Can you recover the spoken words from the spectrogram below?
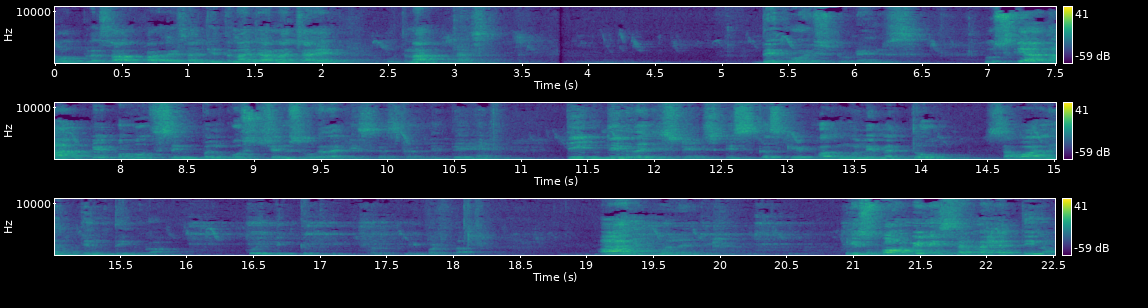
four plus R five ऐसा जितना जाना चाहे, उतना जा सकते देखो स्टूडेंट्स उसके आधार पे बहुत सिंपल क्वेश्चंस वगैरह डिस्कस कर लेते हैं। तीन तीन रेजिस्टेंस डिस्कस के फॉर्मूले में दो सवाल है तीन तीन का। कोई दिक्कत नहीं, फ़र्क नहीं पड़ता। आर इक्वलेंट किस कॉम्बिनेशन में है तीनों?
